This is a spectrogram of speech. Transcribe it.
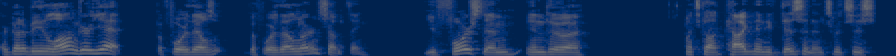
are going to be longer yet before they'll before they'll learn something. You force them into a what's called cognitive dissonance, which is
